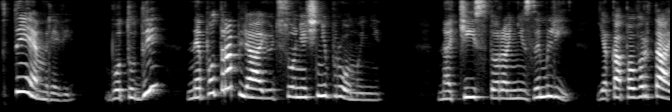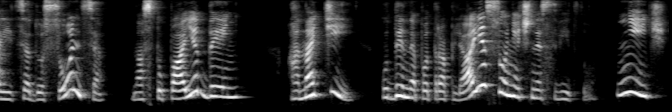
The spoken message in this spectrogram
в темряві, бо туди не потрапляють сонячні промені. На тій стороні землі, яка повертається до сонця, наступає день, а на тій, куди не потрапляє сонячне світло, ніч.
